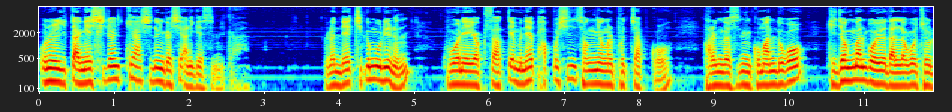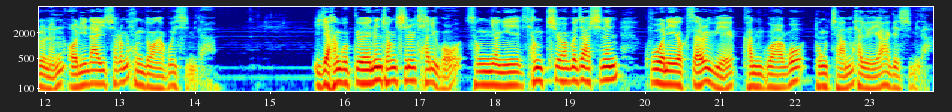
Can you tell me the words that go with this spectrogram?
오늘 이 땅에 실현케 하시는 것이 아니겠습니까? 그런데 지금 우리는 구원의 역사 때문에 바쁘신 성령을 붙잡고 다른 것은 그만두고 기적만 보여달라고 조르는 어린아이처럼 행동하고 있습니다. 이제 한국교회는 정신을 차리고 성령이 성취하고자 하시는 구원의 역사를 위해 간구하고 동참하여야 하겠습니다.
